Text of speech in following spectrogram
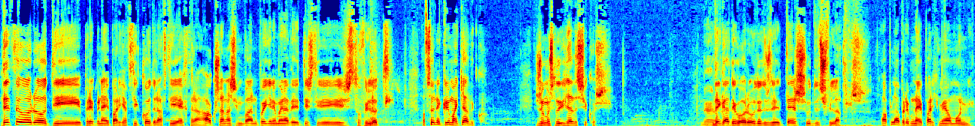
Δεν θεωρώ ότι πρέπει να υπάρχει αυτή η κόντρα, αυτή η έχθρα. Άκουσα ένα συμβάν που έγινε με ένα διαιτητή στη- στο φιλότη. Αυτό είναι κρίμα και άδικο. Ζούμε στο 2020. Ναι, Δεν κατηγορώ ούτε τους διαιτητές ούτε τους φιλάθλους. Απλά πρέπει να υπάρχει μια ομόνια.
